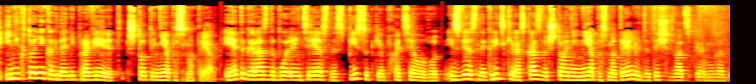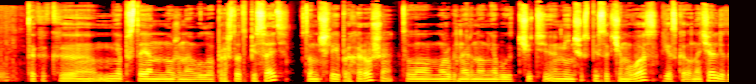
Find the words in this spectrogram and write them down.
И никто никогда не проверит, что ты не посмотрел. И это гораздо более интересный список. Я бы хотела вот... Известные критики рассказывают, что они не посмотрели в 2021 году. Так как э, мне постоянно нужно было про что-то писать, в том числе и про хорошее, то, может быть, наверное, у меня будет чуть меньше список, чем у вас. Я сказал вначале,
